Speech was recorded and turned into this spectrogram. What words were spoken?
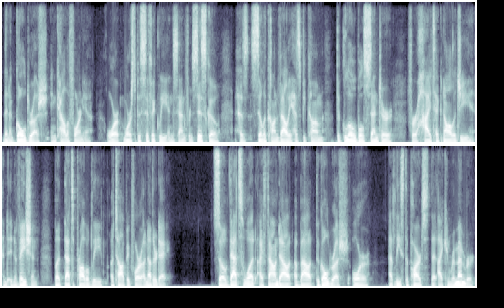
than a gold rush in California, or more specifically in San Francisco, as Silicon Valley has become the global center for high technology and innovation, but that's probably a topic for another day. So that's what I found out about the gold rush, or at least the parts that I can remember.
